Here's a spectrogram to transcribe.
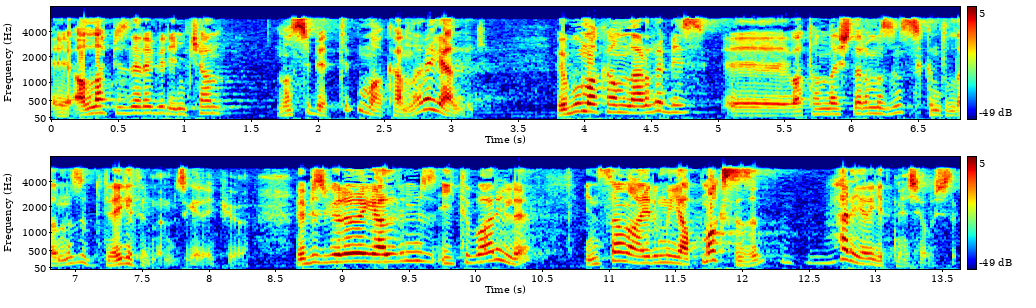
Ee, Allah bizlere bir imkan nasip etti. Bu makamlara geldik. Ve bu makamlarda biz e, vatandaşlarımızın sıkıntılarımızı dile getirmemiz gerekiyor. Ve biz göreve geldiğimiz itibariyle insan ayrımı yapmaksızın her yere gitmeye çalıştık.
